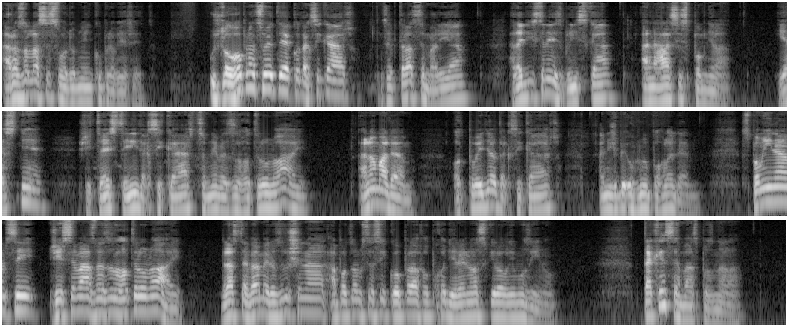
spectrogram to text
a rozhodla se svou domněnku prověřit. Už dlouho pracujete jako taxikář? Zeptala se Maria, hledí se nej zblízka a náhle si vzpomněla. Jasně, že to je stejný taxikář, co mě vezl z hotelu Noaj. Ano, madam, odpověděl taxikář, aniž by uhnul pohledem. Vzpomínám si, že jsem vás vezl z hotelu Noaj. Byla jste velmi rozrušená a potom jste si koupila v obchodě Renault skvělou limuzínu. Také jsem vás poznala.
